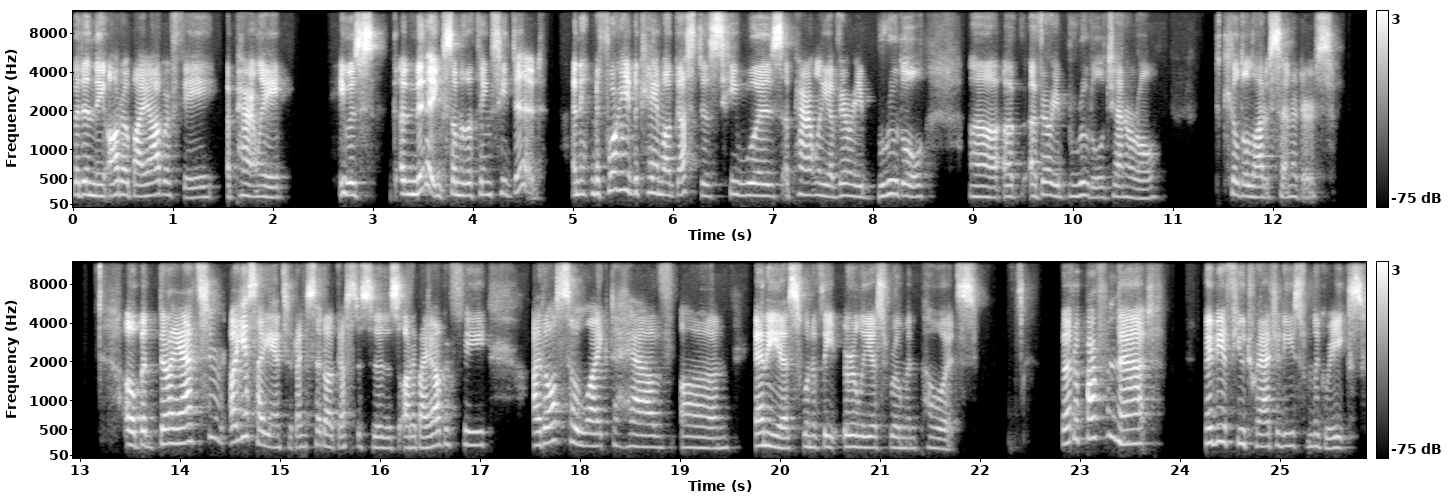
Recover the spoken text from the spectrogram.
But in the autobiography, apparently he was admitting some of the things he did. And before he became Augustus, he was apparently a very brutal, uh, a, a very brutal general, killed a lot of senators. Oh, but did I answer? Oh, yes, I answered. I said Augustus's autobiography. I'd also like to have um, Ennius, one of the earliest Roman poets. But apart from that, maybe a few tragedies from the Greeks.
